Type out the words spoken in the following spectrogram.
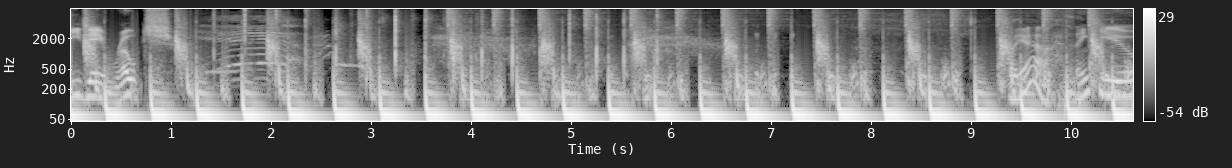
DJ Roach. So yeah, thank you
